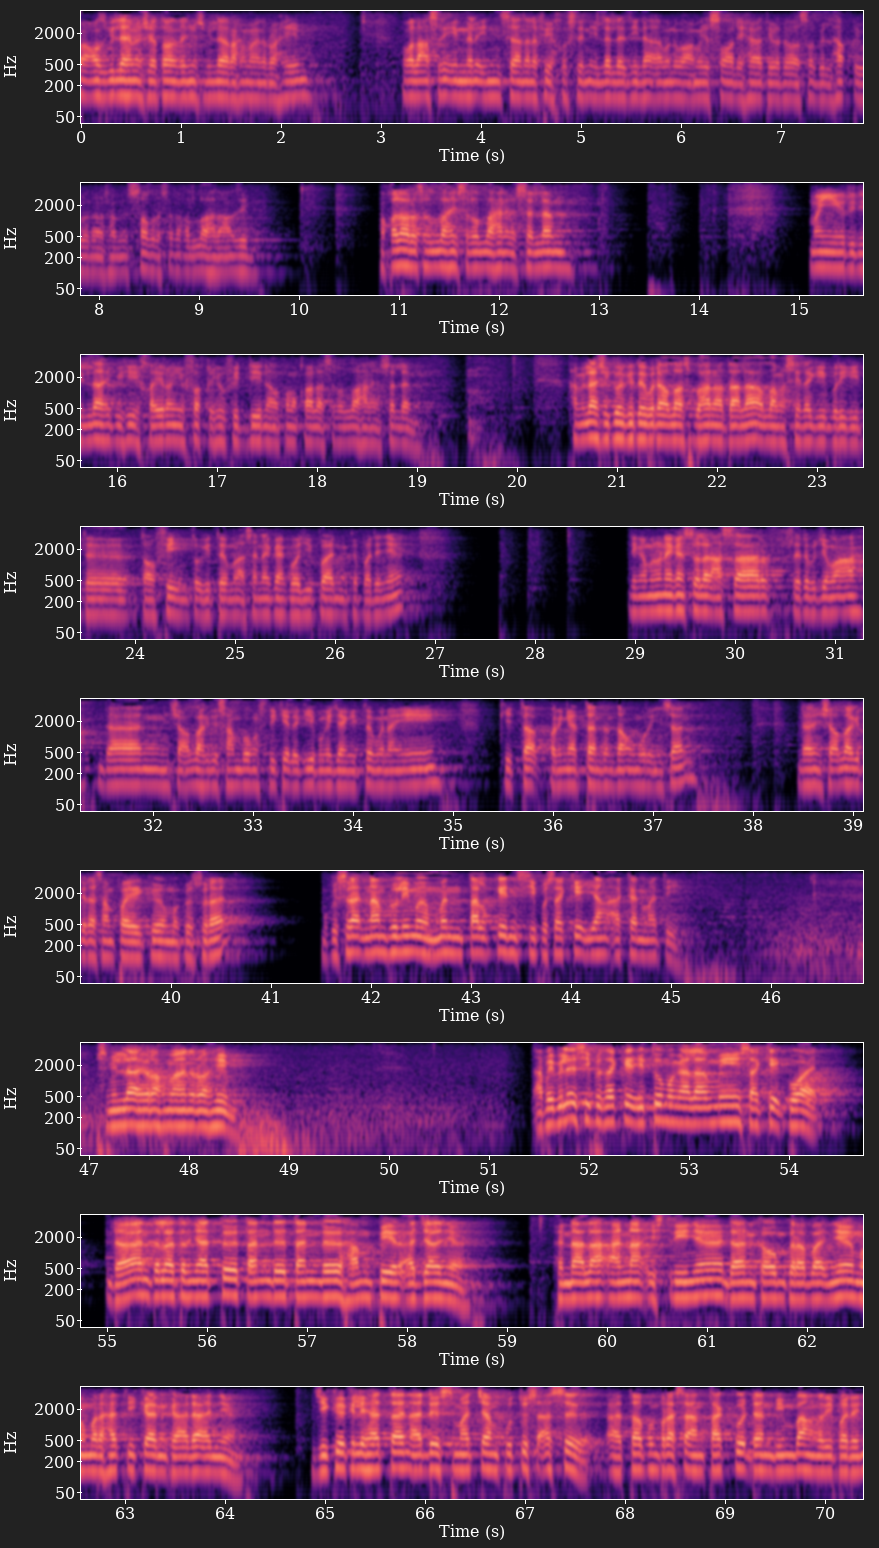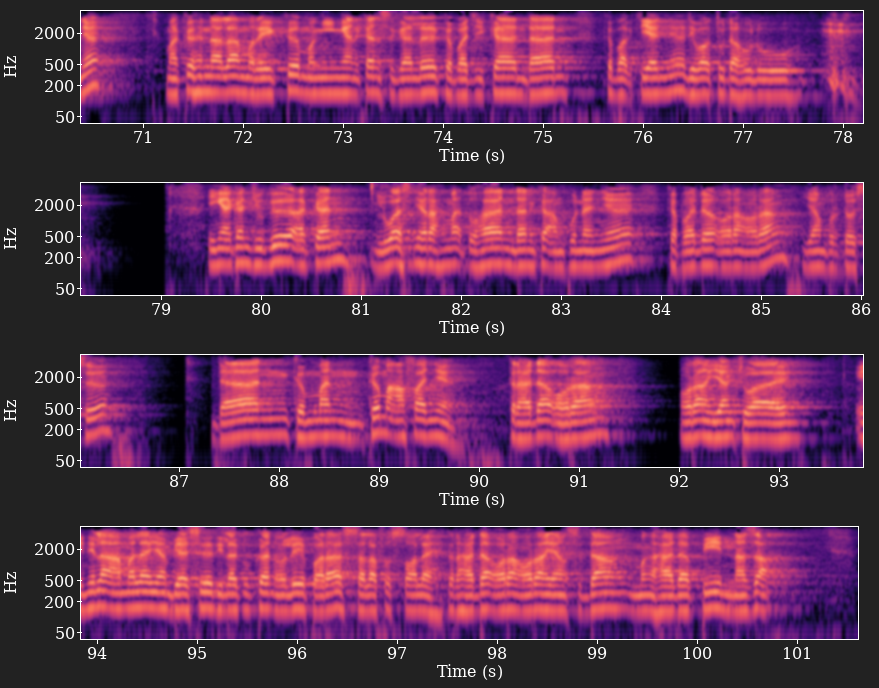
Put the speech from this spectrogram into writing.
فأعوذ بالله من الشيطان الرجيم. بسم الله الرحمن الرحيم. والعصر إن الإنسان لفي خسر إلا الذين آمنوا وعملوا الصالحات وتواصوا بالحق وتواصوا بالصبر. صدق الله العظيم. وقال رسول الله صلى الله عليه وسلم من يريد الله به خيرا يفقه في الدين أو كما قال صلى الله عليه وسلم. Alhamdulillah syukur kita kepada Allah Subhanahu Wa Taala. Allah masih lagi beri kita taufik untuk kita melaksanakan kewajipan kepadanya. Dengan menunaikan solat asar secara berjemaah dan insyaAllah kita sambung sedikit lagi pengajian kita mengenai kitab peringatan tentang umur insan. Dan insyaAllah kita dah sampai ke muka surat. Muka surat 65 mentalkin si pesakit yang akan mati. Bismillahirrahmanirrahim. Apabila si pesakit itu mengalami sakit kuat dan telah ternyata tanda-tanda hampir ajalnya hendaklah anak istrinya dan kaum kerabatnya memerhatikan keadaannya. Jika kelihatan ada semacam putus asa atau perasaan takut dan bimbang daripadanya, maka hendaklah mereka mengingatkan segala kebajikan dan kebaktiannya di waktu dahulu. Ingatkan juga akan luasnya rahmat Tuhan dan keampunannya kepada orang-orang yang berdosa dan keman, kemaafannya terhadap orang orang yang cuai. Inilah amalan yang biasa dilakukan oleh para salafus soleh terhadap orang-orang yang sedang menghadapi nazak.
